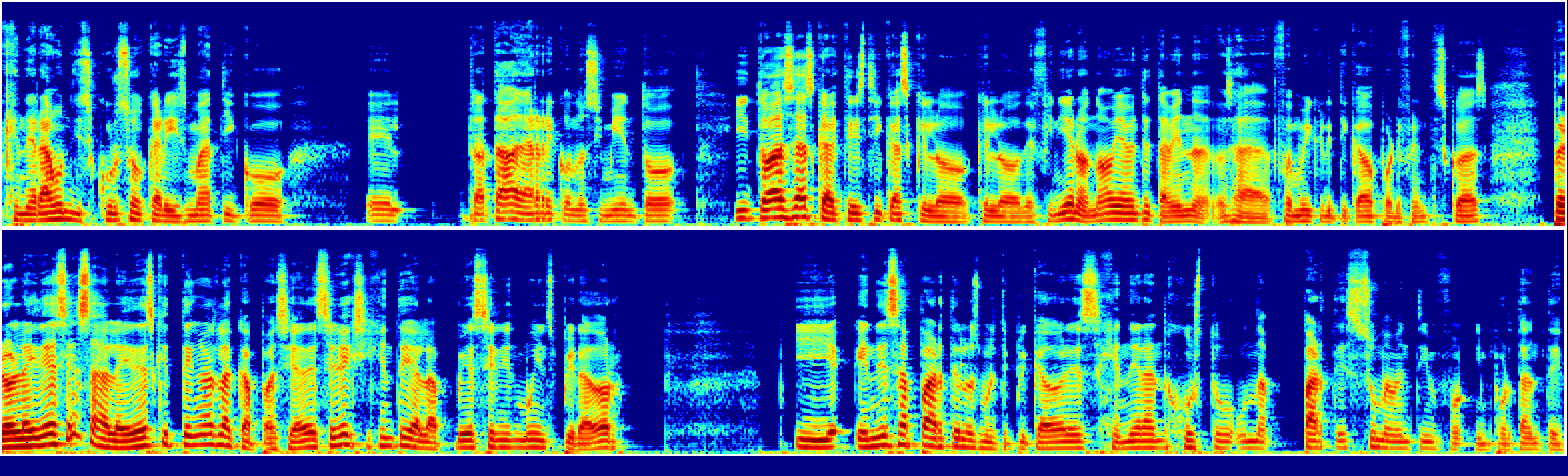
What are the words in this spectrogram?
generaba un discurso carismático, trataba de dar reconocimiento y todas esas características que lo, que lo definieron, ¿no? Obviamente también, o sea, fue muy criticado por diferentes cosas, pero la idea es esa, la idea es que tengas la capacidad de ser exigente y a la vez ser muy inspirador. Y en esa parte los multiplicadores generan justo una parte sumamente importante,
